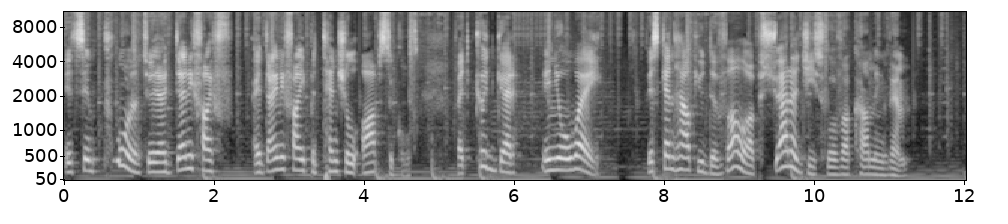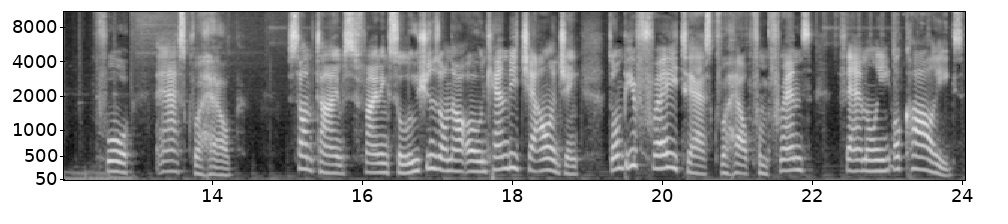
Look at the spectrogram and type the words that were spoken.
it's important to identify identify potential obstacles that could get in your way. This can help you develop strategies for overcoming them. 4. Ask for help. Sometimes finding solutions on our own can be challenging. Don't be afraid to ask for help from friends, family, or colleagues.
